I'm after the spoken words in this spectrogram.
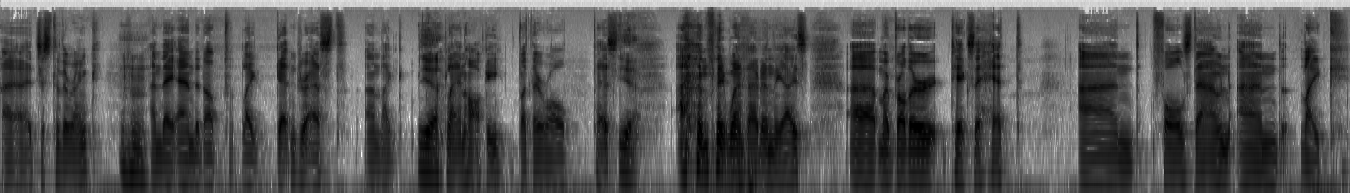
uh, just to the rink, and they ended up like getting dressed and like Yeah. playing hockey, but they were all pissed. Yeah. and they went out in the ice. Uh, my brother takes a hit and falls down, and like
